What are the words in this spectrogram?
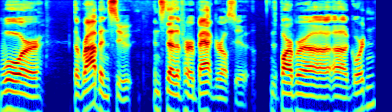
wore the Robin suit instead of her Batgirl suit. Is Barbara uh, Gordon?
